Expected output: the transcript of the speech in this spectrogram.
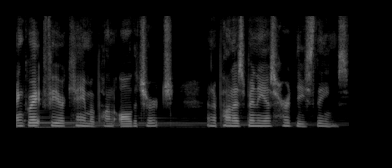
And great fear came upon all the church, and upon as many as heard these things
